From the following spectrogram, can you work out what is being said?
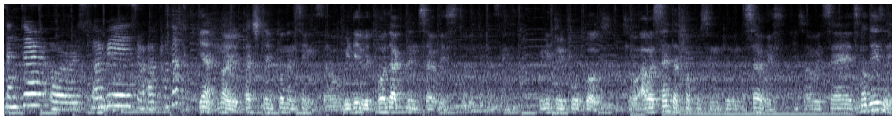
center or service or our product? Yeah, no, you touched the important things. So we deal with product and service, two different things. We need to improve both. So our center focuses on improving the service. So it's uh, it's not easy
